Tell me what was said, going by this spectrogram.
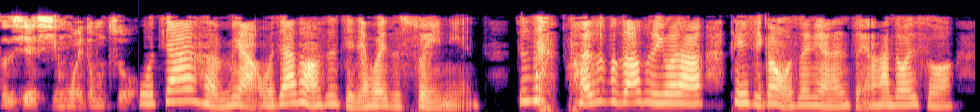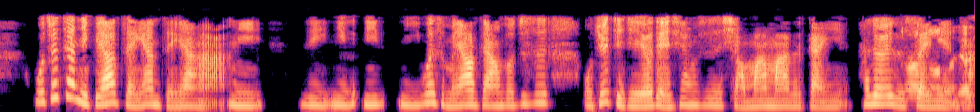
这些行为动作。我家很妙，我家通常是姐姐会一直碎念。就是 还是不知道是因为他听习惯我声音还是怎样，他都会说，我就叫你不要怎样怎样啊，你你你你你为什么要这样做？就是我觉得姐姐有点像是小妈妈的概念，她就一直碎念他。了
